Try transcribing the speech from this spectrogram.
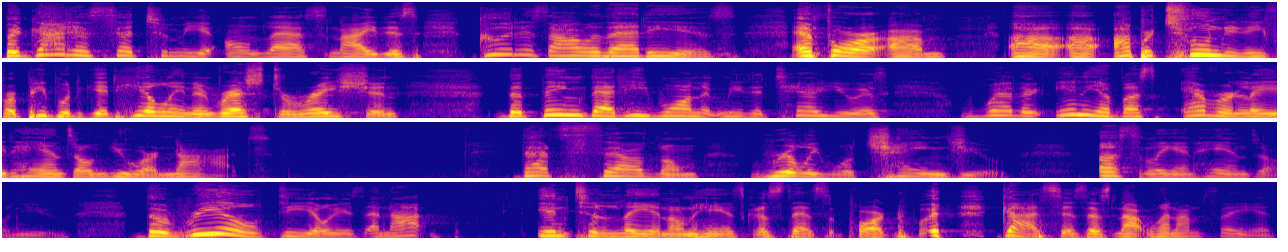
But God has said to me on last night, as good as all of that is, and for um, uh, uh, opportunity for people to get healing and restoration, the thing that He wanted me to tell you is whether any of us ever laid hands on you or not, that seldom really will change you, us laying hands on you. The real deal is, and I into laying on hands because that's a part of what God says. That's not what I'm saying.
